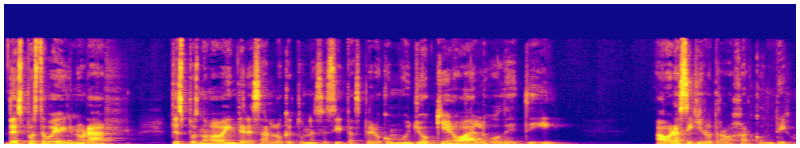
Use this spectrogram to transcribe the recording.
Después te voy a ignorar, después no me va a interesar lo que tú necesitas, pero como yo quiero algo de ti, ahora sí quiero trabajar contigo.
